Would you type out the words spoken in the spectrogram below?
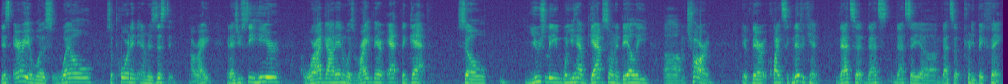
this area was well supported and resisted all right? And as you see here where I got in was right there at the gap. So usually when you have gaps on a daily um, chart if they're quite significant that's a that's that's a uh, that's a pretty big thing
